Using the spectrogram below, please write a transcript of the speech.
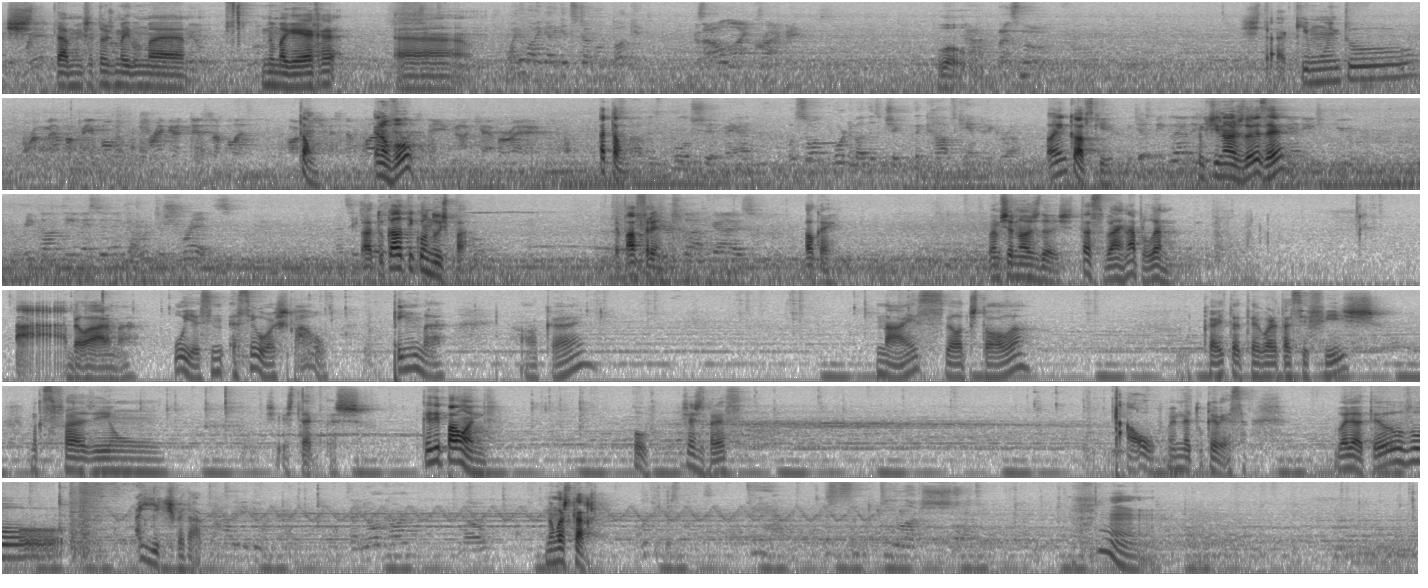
Impressão que estamos no meio de uma. numa guerra. Ah, crybabies. uou. Está aqui muito. Então, eu não vou? Cabaret. Então, Stop this bullshit, man. What's so important about this chick that the cops can't pick her up? olha Inkowski. We'd just be glad they Temos que ir nós dois, é? Tá, tu cala-te e conduz, pá. É para a frente. Ok. Vamos ser nós dois. Está-se bem, não há problema. Ah, bela arma. Ui, assim, assim eu gosto. Pau. Pimba. Ok. Nice. Bela pistola. Ok, até agora está a ser fixe. Como é que se faz aí um... Deixa eu ver as teclas. Queres ir para onde? Já se parece. Au, mesmo na tua cabeça. Olha, eu vou... Ai, que espetáculo. Não gosto de carros. Hum.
